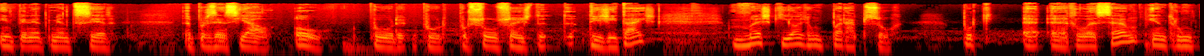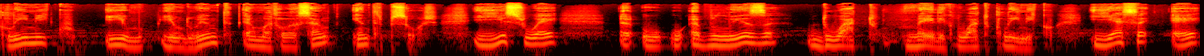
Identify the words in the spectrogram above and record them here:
independentemente de ser presencial ou por, por, por soluções de, de, digitais, mas que olham para a pessoa porque a, a relação entre um clínico e um, e um, doente é uma relação entre pessoas. E isso é a, o, a beleza do ato médico, do ato clínico. E essa é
